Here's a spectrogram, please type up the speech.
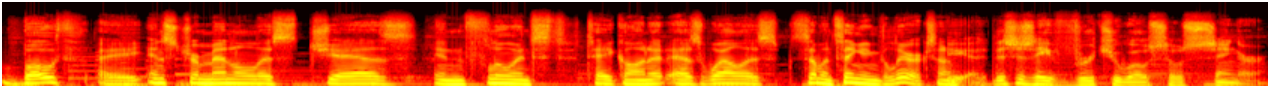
both a instrumentalist, jazz influenced take on it, as well as someone singing the lyrics. Yeah, This is a virtuoso singer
